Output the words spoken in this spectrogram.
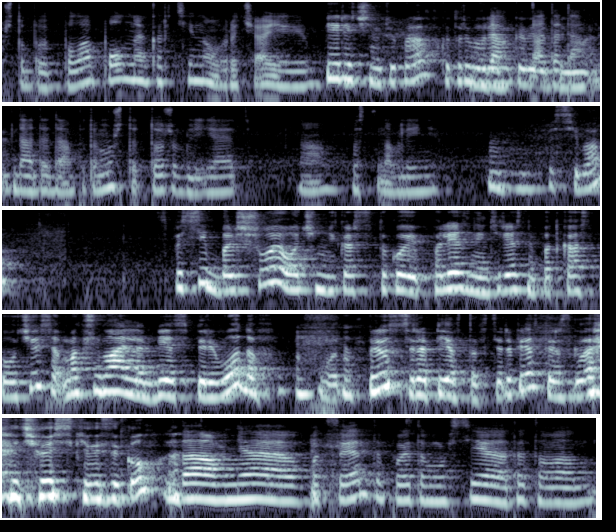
чтобы была полная картина у врача и перечень препаратов, которые во время ковида да, да, принимали. Да, да, да, потому что это тоже влияет на восстановление. Угу, спасибо. Спасибо большое. Очень, мне кажется, такой полезный, интересный подкаст получился. Максимально без переводов. Вот. Плюс терапевтов. Терапевты разговаривают человеческим языком. Да, у меня пациенты, поэтому все от этого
